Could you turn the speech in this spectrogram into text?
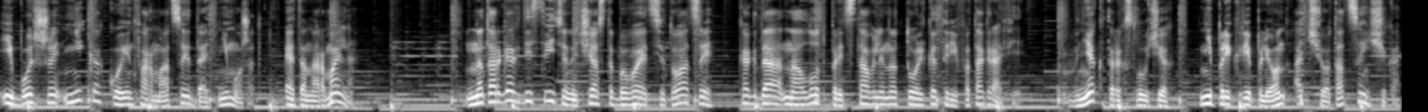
и больше никакой информации дать не может. Это нормально? На торгах действительно часто бывают ситуации, когда на лот представлено только три фотографии. В некоторых случаях не прикреплен отчет оценщика.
